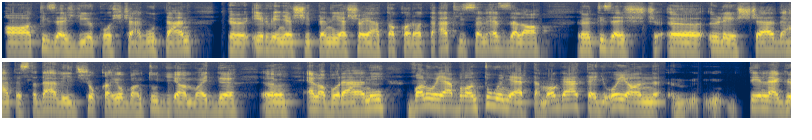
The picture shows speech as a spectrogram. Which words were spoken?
a tízes gyilkosság után érvényesítenie saját akaratát, hiszen ezzel a tízes öléssel, de hát ezt a Dávid sokkal jobban tudja majd elaborálni, valójában túlnyerte magát, egy olyan tényleg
